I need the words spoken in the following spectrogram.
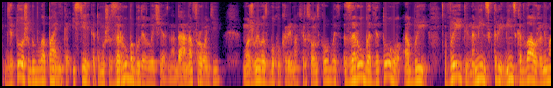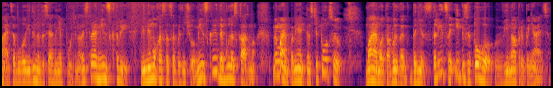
Для того, щоб була паніка, істерика, тому що заруба буде величезна. Да, на фронті, можливо, з боку Крима, Херсонська область. Заруба для того, аби вийти на Мінськ 3 Мінська 2 вже немає. Це було єдине досягнення Путіна. Значить, треба Мінськ 3 Він не мог остатися без нічого. Мінськ 3 де буде сказано, ми маємо поміняти конституцію, маємо там визнати Донець столицею, і після того війна припиняється.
